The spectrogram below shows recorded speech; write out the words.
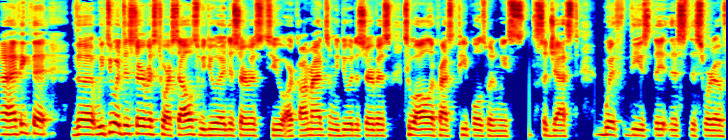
I think that the we do a disservice to ourselves we do a disservice to our comrades and we do a disservice to all oppressed peoples when we s- suggest with these this this sort of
